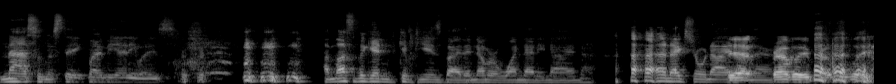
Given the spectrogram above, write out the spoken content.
massive mistake by me, anyways. I must have been getting confused by the number 199. An extra nine on Yeah, there. probably, probably.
